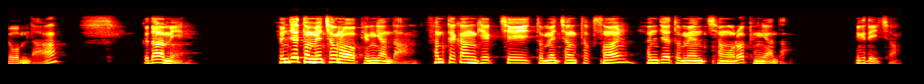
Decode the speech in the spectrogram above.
요겁니다. 그 다음에 현재 도면청으로 변경한다. 선택한 객체의 도면청 특성을 현재 도면청으로 변경한다. 이렇게 되어 있죠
